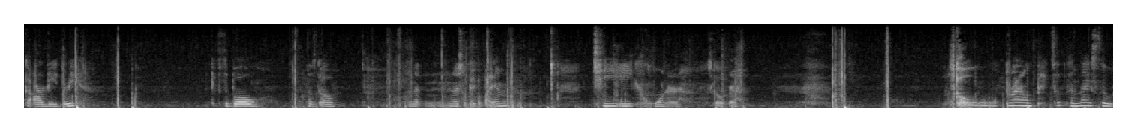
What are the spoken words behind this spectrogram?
got RG3. Gives the Bowe. Let's go. Nice little pickup by him. TE corner. Let's go, bruh. Go! Brown picks up a nice little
